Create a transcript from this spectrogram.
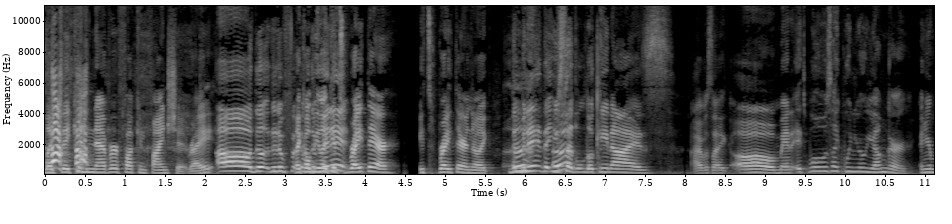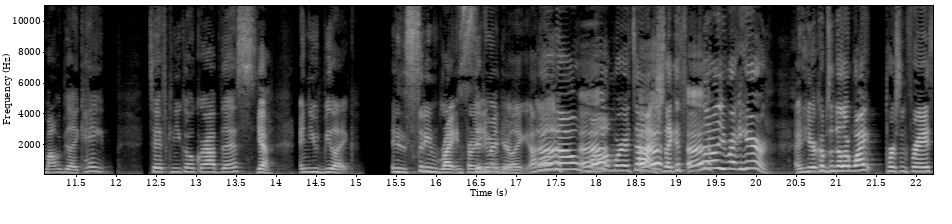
like they can never fucking find shit, right? Oh, the, the, the Like I'll the be like, it's right there. It's right there, and they're like, The "Uh, minute that you uh." said looking eyes, I was like, oh man. It, well, it was like when you were younger, and your mom would be like, hey, Tiff, can you go grab this? yeah, And you'd be like, and it's sitting right in front Sitting of you, right and you're like, I don't know, Uh, mom, uh, where it's at. uh, She's like, it's uh. literally right here. And here comes another white person phrase.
